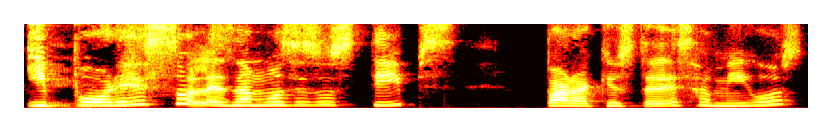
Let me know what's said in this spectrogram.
y por eso les damos esos tips para que ustedes, amigos,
